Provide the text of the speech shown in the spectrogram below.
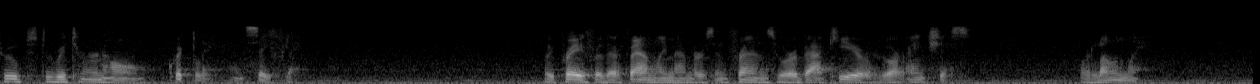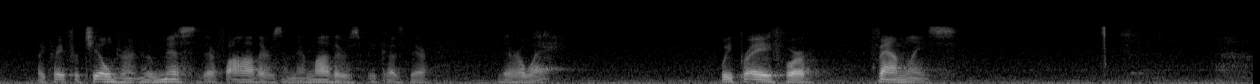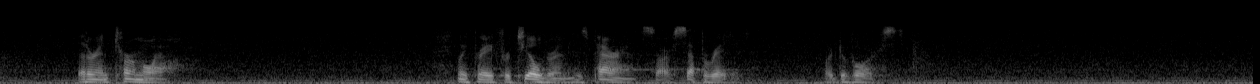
troops to return home quickly and safely. We pray for their family members and friends who are back here who are anxious or lonely. We pray for children who miss their fathers and their mothers because they're, they're away. We pray for families that are in turmoil. We pray for children whose parents are separated or divorced.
